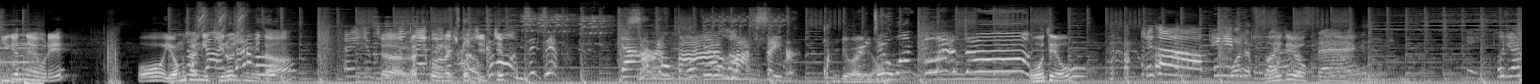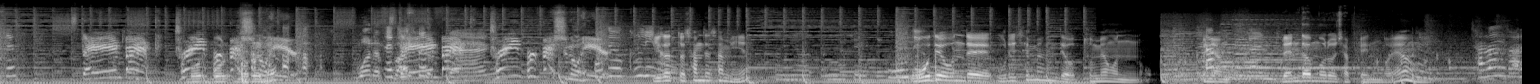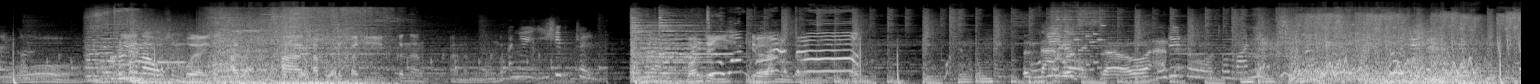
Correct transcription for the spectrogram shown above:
오, 이겼네 우리. 오, 영상이 길어집니다. 자, 이제 자, 렛츠고 렛츠고 찝찝. Come on, zip zip. 자, 한번 어디로 가? 준비 완료. Two, one, blast off. 5대 5? 제가 팽해줄게요. fight 5대 5. with bang? 오케이, 포즈하세요. Stand back! Trained What- what- professional what- here! Wanna Stand fight with Stand back! bang? Trained professional here! 클리너. 이것도 3대 3이에요? 아니요, 5대 5인데 우리 3명인데 두 명은 그냥 랜덤으로 잡혀 있는 거예요? 잘하는 사람이 거 오. 클린아웃은 뭐야? 이거 다, 다 잡을 때까지 끝나는 하는 건가? 아니요 20킬 먼저 20킬을 하는 사람. 우리로 우리로 더 많이?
